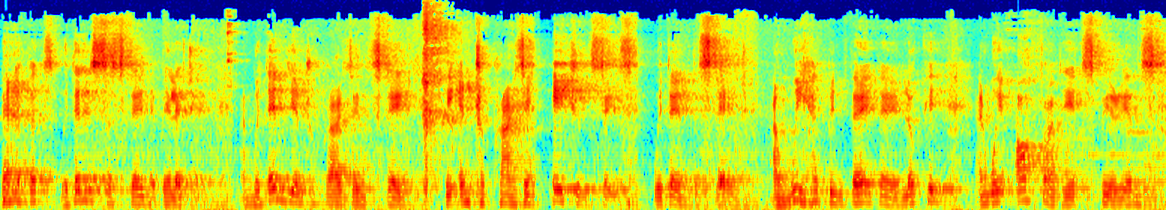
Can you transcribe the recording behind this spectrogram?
benefits within sustainability and within the enterprising state, the enterprising agencies within the state. And we have been very, very lucky, and we offer the experience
